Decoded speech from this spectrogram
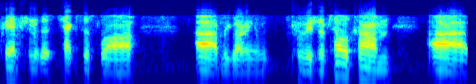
preemption of this Texas law uh, regarding provision of telecom. Uh,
